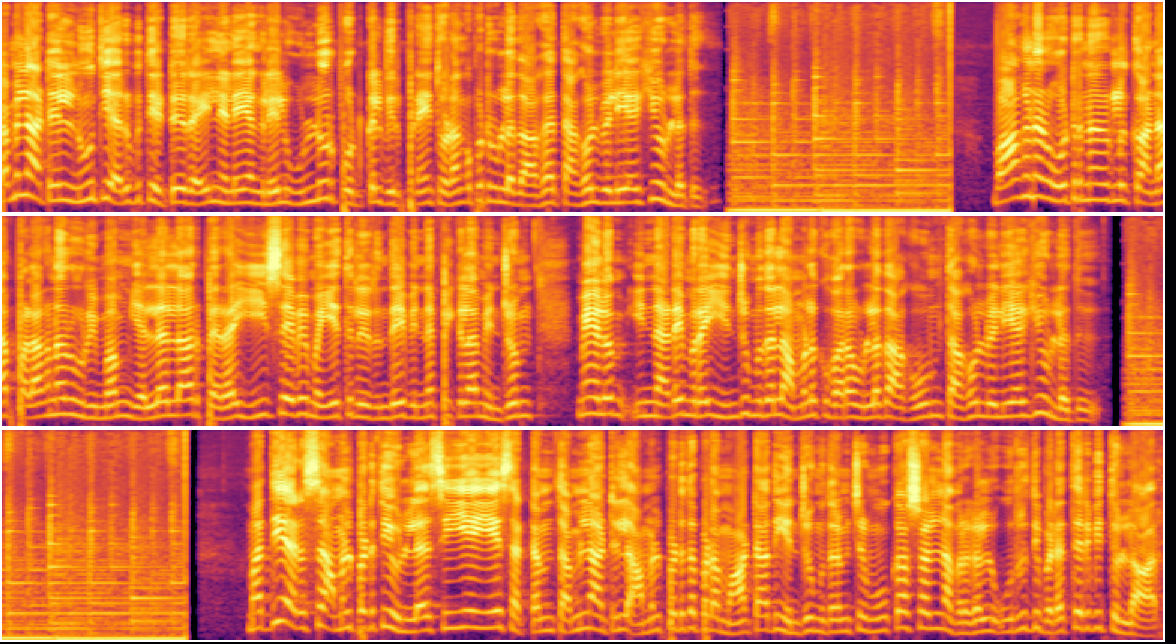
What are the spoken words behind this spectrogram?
தமிழ்நாட்டில் நூற்றி அறுபத்தி எட்டு ரயில் நிலையங்களில் உள்ளூர் பொருட்கள் விற்பனை தொடங்கப்பட்டுள்ளதாக தகவல் வெளியாகியுள்ளது. வாகனர் ஓட்டுநர்களுக்கான பழகுனர் உரிமம் எல்எல்ஆர் பெற இ சேவை மையத்திலிருந்தே விண்ணப்பிக்கலாம் என்றும் மேலும் இந்நடைமுறை இன்று முதல் அமலுக்கு வர உள்ளதாகவும் தகவல் வெளியாகியுள்ளது. மத்திய அரசு அமல்படுத்தியுள்ள சிஏஏ சட்டம் தமிழ்நாட்டில் அமல்படுத்தப்பட மாட்டாது என்று முதலமைச்சர் மு ஸ்டாலின் அவர்கள் உறுதிபட தெரிவித்துள்ளார்.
